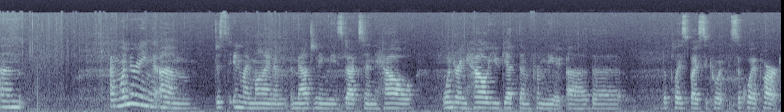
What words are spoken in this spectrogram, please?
Um, I'm wondering, um, just in my mind, I'm imagining these ducks and how, wondering how you get them from the, uh, the, the place by Sequoia, Sequoia Park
